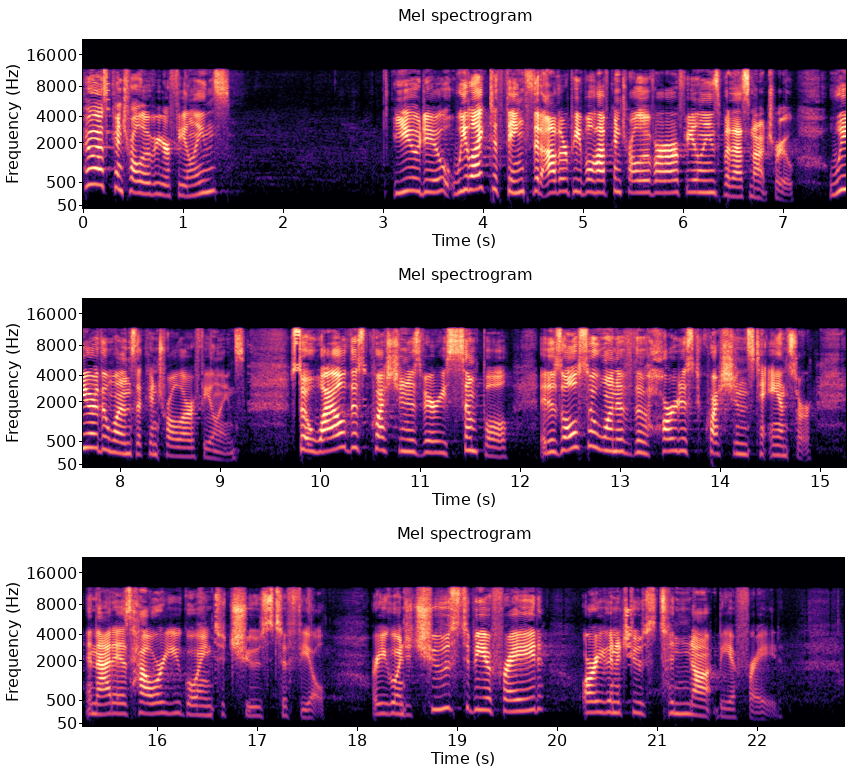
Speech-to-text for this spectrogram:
Who has control over your feelings? You do. We like to think that other people have control over our feelings, but that's not true. We are the ones that control our feelings. So while this question is very simple, it is also one of the hardest questions to answer, and that is how are you going to choose to feel? Are you going to choose to be afraid, or are you going to choose to not be afraid?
